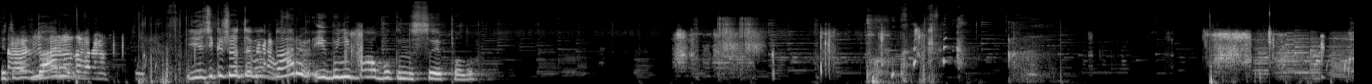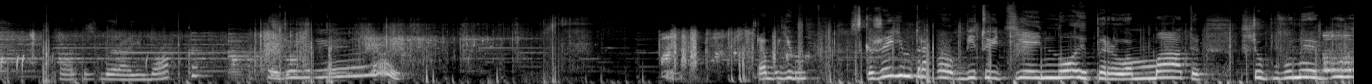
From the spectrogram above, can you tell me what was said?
Я тебе вдарив. Я тільки що тебе вдарив і мені бабок насипало. Так, збираємо бабки. Треба їм. Скажи їм, треба бітою цієї ноги переламати, щоб вони були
